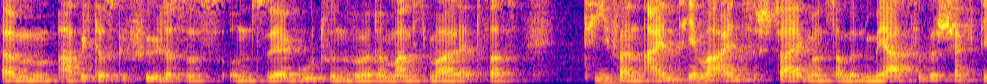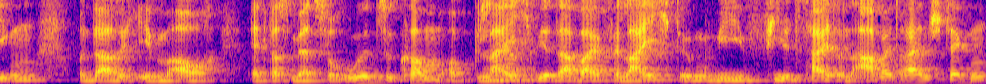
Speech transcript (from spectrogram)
ähm, habe ich das Gefühl, dass es uns sehr gut tun würde, manchmal etwas tiefer in ein Thema einzusteigen, uns damit mehr zu beschäftigen und dadurch eben auch etwas mehr zur Ruhe zu kommen, obgleich wir dabei vielleicht irgendwie viel Zeit und Arbeit reinstecken,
